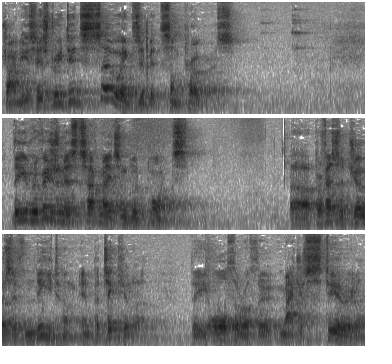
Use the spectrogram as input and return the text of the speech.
Chinese history did so exhibit some progress. The revisionists have made some good points. Uh, Professor Joseph Needham, in particular, the author of the magisterial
